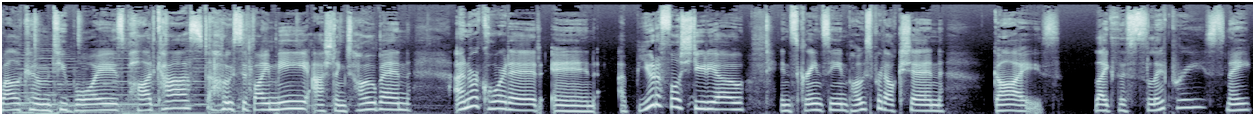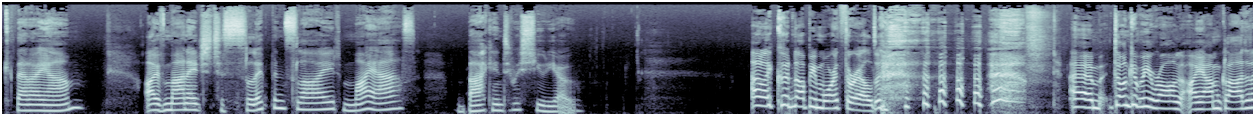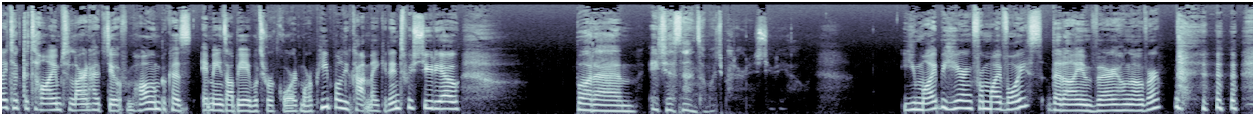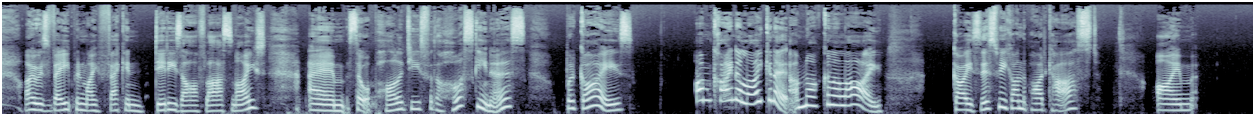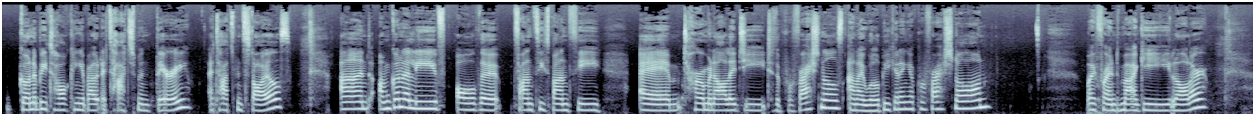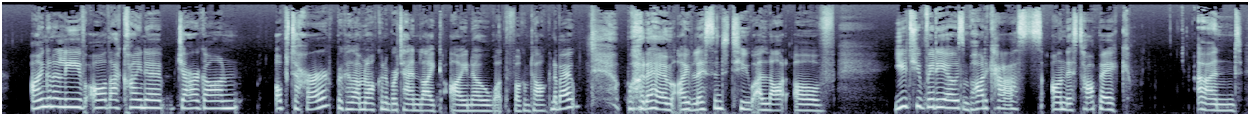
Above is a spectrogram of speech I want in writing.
Welcome to Boyz Podcast, hosted by me, Ashling Tobin, and recorded in a beautiful studio in Screen Scene Post Production. Guys, like the slippery snake that I am, I've managed to slip and slide my ass back into a studio. And I could not be more thrilled. um, don't get me wrong, I am glad that I took the time to learn how to do it from home because it means I'll be able to record more people who can't make it into a studio. But um, it just sounds so much better in a studio. You might be hearing from my voice that I am very hungover. I was vaping my feckin' ditties off last night. Um, so apologies for the huskiness. But guys, I'm kind of liking it. I'm not going to lie. Guys, this week on the podcast, I'm going to be talking about attachment theory, attachment styles, and I'm going to leave all the fancy fancy um, terminology to the professionals, and I will be getting a professional on, my friend Maggie Lawler. I'm going to leave all that kind of jargon up to her because I'm not going to pretend like I know what the fuck I'm talking about. But um, I've listened to a lot of YouTube videos and podcasts on this topic. And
